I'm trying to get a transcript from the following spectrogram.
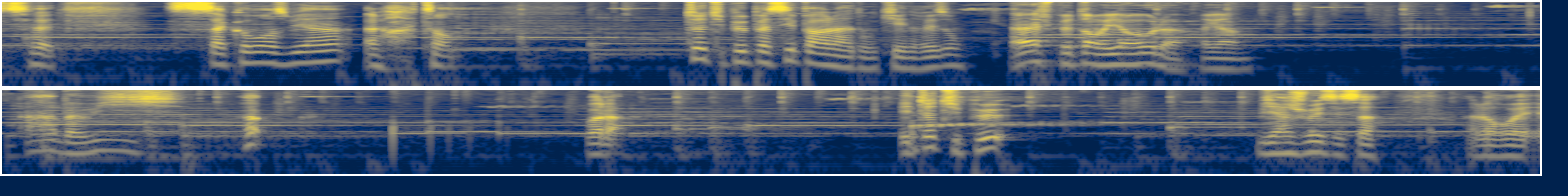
Ça, ça commence bien. Alors attends. Toi, tu peux passer par là, donc il y a une raison. Ah, je peux t'envoyer en haut là, regarde. Ah bah oui. Hop. Voilà. Et toi tu peux... Bien joué, c'est ça. Alors ouais.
